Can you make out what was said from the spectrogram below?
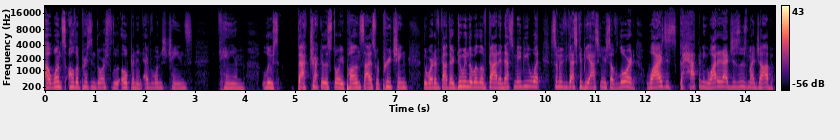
At once all the prison doors flew open and everyone's chains came loose backtrack of the story, Paul and Silas were preaching the word of God. They're doing the will of God. And that's maybe what some of you guys could be asking yourself, Lord, why is this happening? Why did I just lose my job?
